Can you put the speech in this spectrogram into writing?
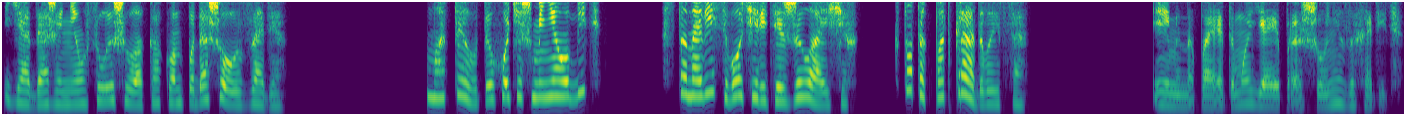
Я даже не услышала, как он подошел сзади. «Матео, ты хочешь меня убить? Становись в очередь из желающих. Кто так подкрадывается?» Именно поэтому я и прошу не заходить.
